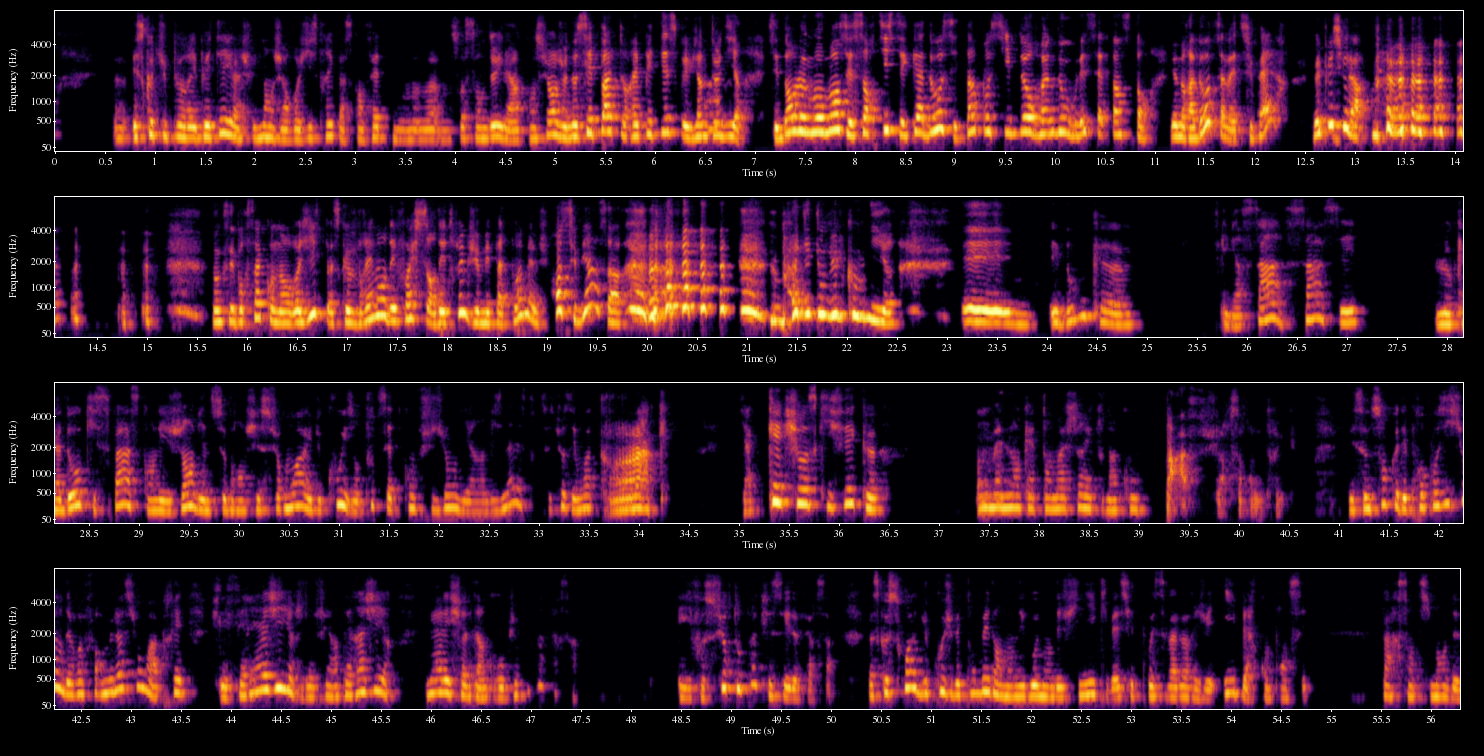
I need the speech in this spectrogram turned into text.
Euh, est-ce que tu peux répéter? Là, je fais Non, j'ai enregistré parce qu'en fait, mon, 62, il est inconscient. Je ne sais pas te répéter ce que je viens de te dire. C'est dans le moment, c'est sorti, c'est cadeau, c'est impossible de renouveler cet instant. Il y en aura d'autres, ça va être super, mais plus celui-là. Donc c'est pour ça qu'on enregistre, parce que vraiment, des fois, je sors des trucs, je ne mets pas de moi-même. Je oh, c'est bien ça. pas du tout vu le coup venir. Et, donc, euh, eh bien ça, ça, c'est le cadeau qui se passe quand les gens viennent se brancher sur moi. Et du coup, ils ont toute cette confusion liée à un business, toute cette chose. Et moi, crac, il y a quelque chose qui fait que on mène l'enquête en machin et tout d'un coup, paf, je leur sors le truc. Mais ce ne sont que des propositions, des reformulations. Après, je les fais réagir, je les fais interagir. Mais à l'échelle d'un groupe, je ne peux pas faire ça. Et il ne faut surtout pas que j'essaye de faire ça. Parce que soit, du coup, je vais tomber dans mon ego non défini qui va essayer de trouver sa valeur et je vais hyper compenser par sentiment de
